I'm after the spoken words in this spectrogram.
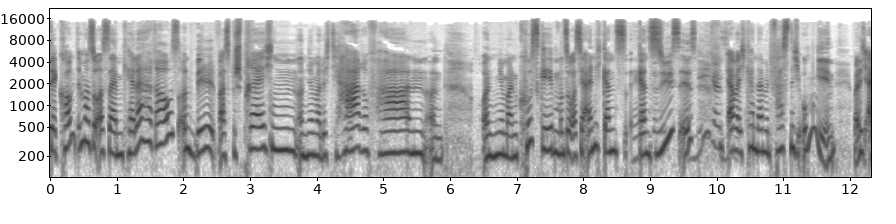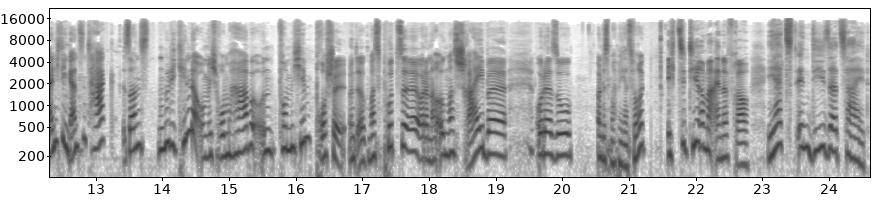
der kommt immer so aus seinem Keller heraus und will was besprechen und mir mal durch die Haare fahren und, und mir mal einen Kuss geben und so, was ja eigentlich ganz, ganz süß ist. Aber ich kann damit fast nicht umgehen, weil ich eigentlich den ganzen Tag sonst nur die Kinder um mich rum habe und vor mich hin bruschel und irgendwas putze oder nach irgendwas schreibe oder so. Und das macht mich ganz verrückt. Ich zitiere mal eine Frau. Jetzt in dieser Zeit,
